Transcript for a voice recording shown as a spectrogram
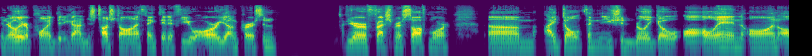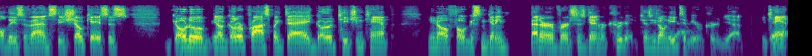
an earlier point that you kind of just touched on. I think that if you are a young person, if you're a freshman or sophomore, um, I don't think that you should really go all in on all these events, these showcases. Go to you know go to a prospect day, go to a teaching camp. You know, focus on getting better versus getting recruited because you don't need yeah. to be recruited yet. You can't.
